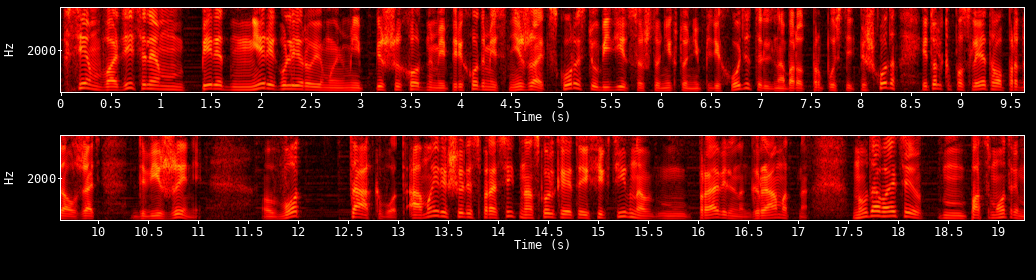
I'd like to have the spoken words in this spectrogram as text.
всем водителям перед нерегулируемыми пешеходными переходами снижать скорость, убедиться, что никто не переходит или, наоборот, пропустить пешеходов, и только после этого продолжать движение. Вот так вот. А мы решили спросить, насколько это эффективно, правильно, грамотно. Ну, давайте посмотрим.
